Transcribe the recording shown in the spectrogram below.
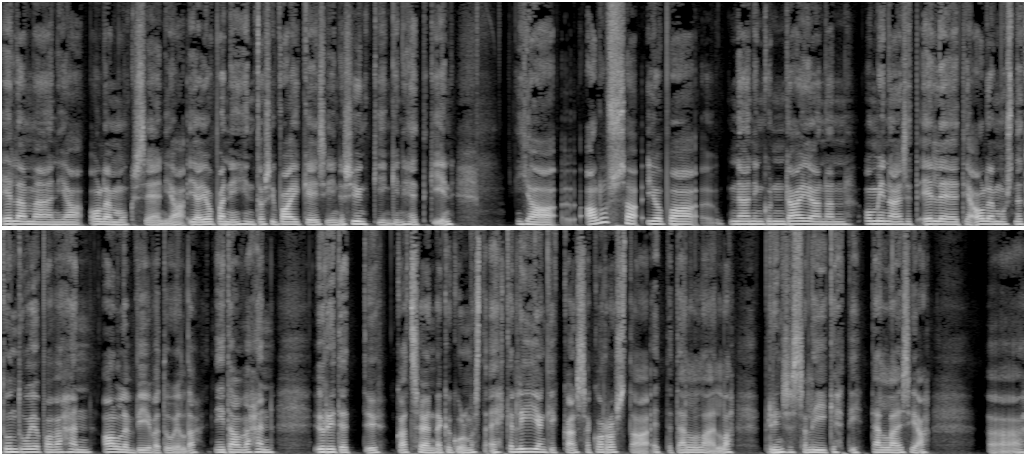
elämään ja olemukseen ja, ja jopa niihin tosi vaikeisiin ja synkkiinkin hetkiin – ja alussa jopa nämä niin kuin Dianan ominaiset eleet ja olemus, ne tuntuu jopa vähän alleviivatuilta. Niitä on vähän yritetty katsojan näkökulmasta ehkä liiankin kanssa korostaa, että tällä lailla prinsessa liikehti tällaisia ää,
